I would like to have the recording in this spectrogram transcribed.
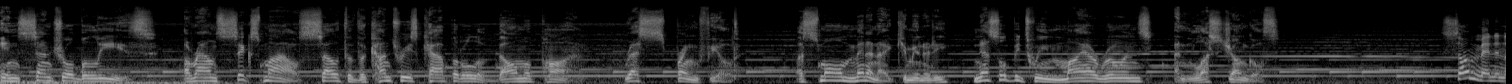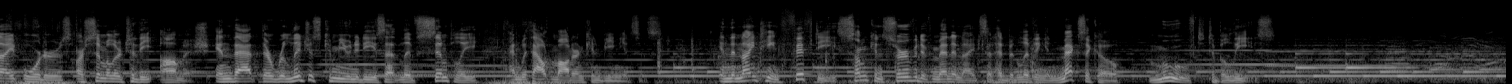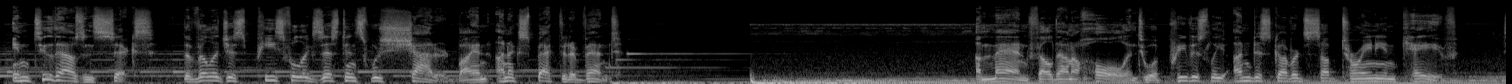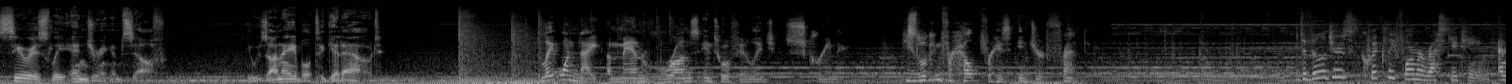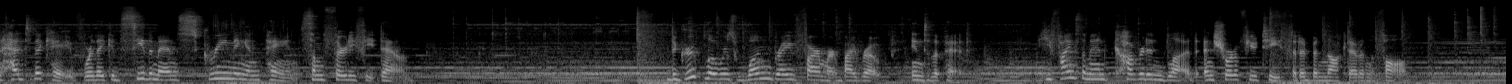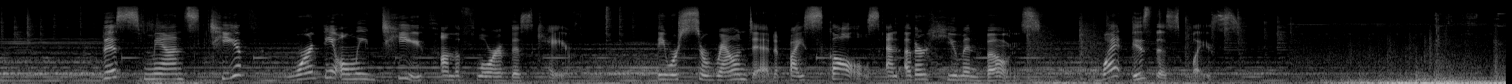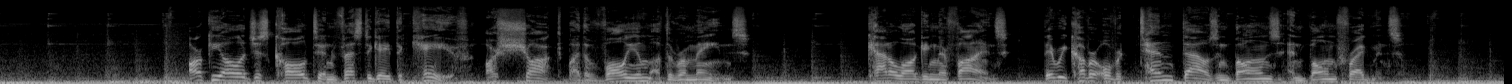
In central Belize, around six miles south of the country's capital of Belmopan, rests Springfield, a small Mennonite community nestled between Maya ruins and lush jungles. Some Mennonite orders are similar to the Amish in that they're religious communities that live simply and without modern conveniences. In the 1950s, some conservative Mennonites that had been living in Mexico moved to Belize. In 2006, the village's peaceful existence was shattered by an unexpected event. A man fell down a hole into a previously undiscovered subterranean cave, seriously injuring himself. He was unable to get out. Late one night, a man runs into a village screaming. He's looking for help for his injured friend. The villagers quickly form a rescue team and head to the cave where they can see the man screaming in pain some 30 feet down. The group lowers one brave farmer by rope into the pit. He finds the man covered in blood and short a few teeth that had been knocked out in the fall. This man's teeth weren't the only teeth on the floor of this cave. They were surrounded by skulls and other human bones. What is this place? Archaeologists called to investigate the cave are shocked by the volume of the remains. Cataloging their finds, they recover over 10,000 bones and bone fragments.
